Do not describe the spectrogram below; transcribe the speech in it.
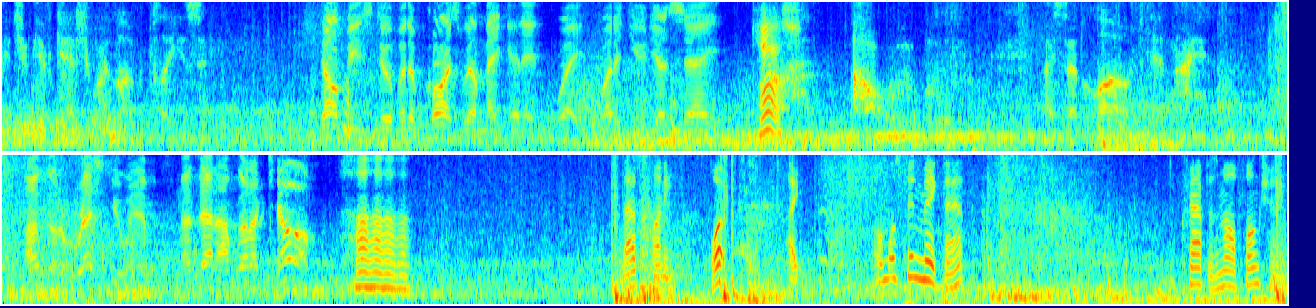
could you give Kesh my love, please? Don't be stupid. Of course we'll make it in. Wait, what did you just say? Kesh. Uh, oh. I said love, didn't I? I'm gonna rescue him, and then I'm gonna kill him. Ha ha ha. ha. That's funny. What? I almost didn't make that. The crap is malfunctioning.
